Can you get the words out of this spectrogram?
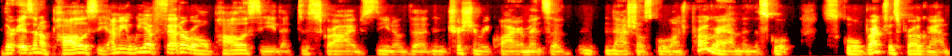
there isn't a policy. I mean, we have federal policy that describes, you know, the nutrition requirements of National School Lunch Program and the school school breakfast program.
